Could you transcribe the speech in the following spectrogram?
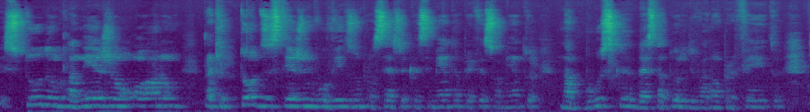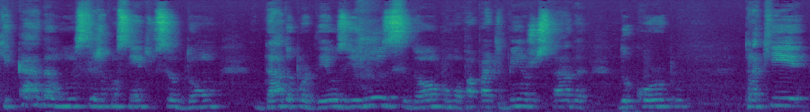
estudam, planejam, oram para que todos estejam envolvidos no processo de crescimento e aperfeiçoamento na busca da estatura de varão perfeito, que cada um esteja consciente do seu dom, dado por Deus e use esse dom como uma parte bem ajustada do corpo, para que,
